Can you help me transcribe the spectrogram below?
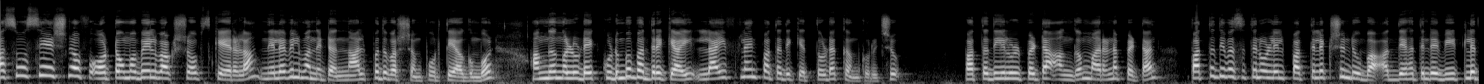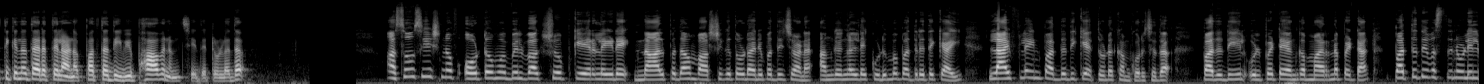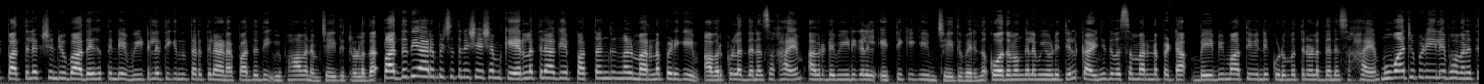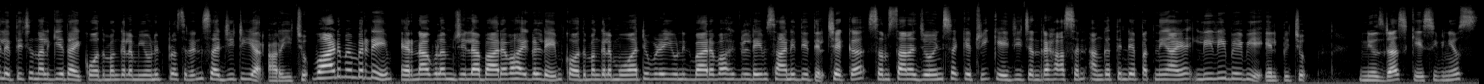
Association of automobile workshops Kerala നിലവിൽ വന്നിട്ട് നാൽപ്പത് വർഷം പൂർത്തിയാകുമ്പോൾ അംഗങ്ങളുടെ കുടുംബഭദ്രയ്ക്കായി ലൈഫ് ലൈൻ പദ്ധതിക്ക് തുടക്കം കുറിച്ചു. പദ്ധതിയിൽ ഉൾപ്പെട്ട അംഗം മരണപ്പെട്ടാൽ പത്ത് ദിവസത്തിനുള്ളിൽ പത്ത് ലക്ഷം രൂപ അദ്ദേഹത്തിന്റെ വീട്ടിലെത്തിക്കുന്ന തരത്തിലാണ് പദ്ധതി വിഭാവനം ചെയ്തിട്ടുള്ളത്. അസോസിയേഷൻ ഓഫ് ഓട്ടോമൊബൈൽ വർക്ക്ഷോപ്പ് കേരളയുടെ നാൽപ്പതാം വാർഷികത്തോടനുബന്ധിച്ചാണ് അംഗങ്ങളുടെ കുടുംബ ഭദ്രതയ്ക്കായി ലൈഫ് ലൈൻ പദ്ധതിക്ക് തുടക്കം കുറിച്ചത്. പദ്ധതിയിൽ ഉൾപ്പെട്ട അംഗം മരണപ്പെട്ടാൽ പത്ത് ദിവസത്തിനുള്ളിൽ പത്ത് ലക്ഷം രൂപ അദ്ദേഹത്തിന്റെ വീട്ടിലെത്തിക്കുന്ന തരത്തിലാണ് പദ്ധതി വിഭാവനം ചെയ്തിട്ടുള്ളത്. പദ്ധതി ആരംഭിച്ചതിനു ശേഷം കേരളത്തിലാകെ പത്തംഗങ്ങൾ മരണപ്പെടുകയും അവർക്കുള്ള ധനസഹായം അവരുടെ വീടുകളിൽ എത്തിക്കുകയും ചെയ്തു വരുന്നു. കോതമംഗലം യൂണിറ്റിൽ കഴിഞ്ഞ ദിവസം മരണപ്പെട്ട ബേബി മാത്യുവിന്റെ കുടുംബത്തിനുള്ള ധനസഹായം മൂവാറ്റുപുഴയിലെ ഭവനത്തിൽ എത്തിച്ചു നൽകിയതായി Kothamangalam unit president Saji T R അറിയിച്ചു. വാർഡ് മെമ്പറുടെയും എറണാകുളം ജില്ലാ ഭാരവാഹികളുടെയും കോതമംഗലം മൂവാറ്റുപുഴ യൂണിറ്റ് ഭാരവാഹികളുടെയും സാന്നിധ്യത്തിൽ ചെക്ക് സംസ്ഥാന joint secretary K G Chandrahasan അംഗത്തിന്റെ പത്നിയായ ലിലി ബേബിയെ ഏൽപ്പിച്ചു. News desk K C V news.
